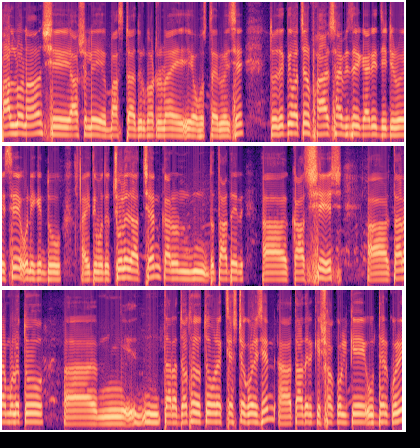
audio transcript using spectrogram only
পারল না। সে আসলে বাসটা দুর্ঘটনায় এই অবস্থায় রয়েছে। তো দেখতে পাচ্ছেন ফায়ার সার্ভিসের গাড়ি যেটি রয়েছে, উনি কিন্তু ইতিমধ্যে চলে যাচ্ছেন কারণ তাদের কাজ শেষ। আর তারা মূলত তারা যথাযথ অনেক চেষ্টা করেছেন তাদেরকে সকলকে উদ্ধার করে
